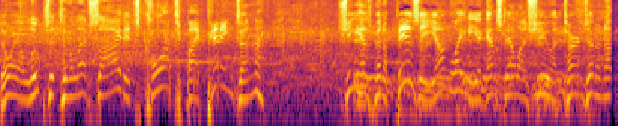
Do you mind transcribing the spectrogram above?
Doyle loops it to the left side. It's caught by Pennington. She has been a busy young lady against LSU and turns in another.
